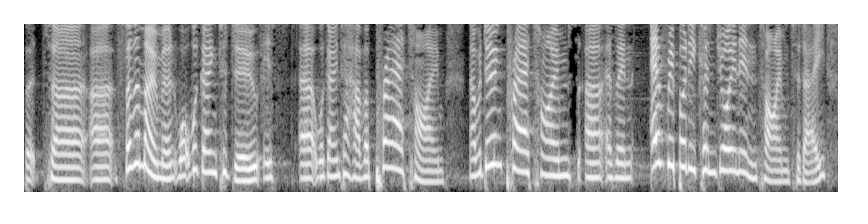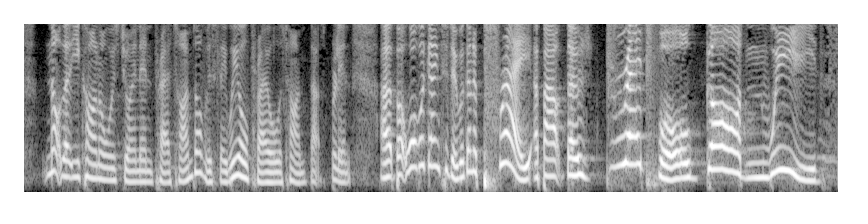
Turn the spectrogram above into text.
but uh, uh, for the moment, what we're going to do is uh, we're going to have a prayer time. Now, we're doing prayer times uh, as in everybody can join in time today. Not that you can't always join in prayer times, obviously. We all pray all the time. That's brilliant. Uh, but what we're going to do, we're going to pray about those dreadful garden weeds.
